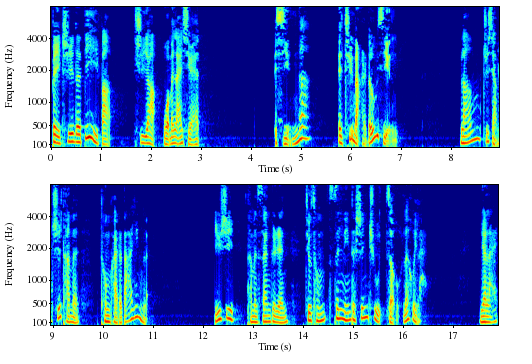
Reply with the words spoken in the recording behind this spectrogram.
被吃的地方需要我们来选。行啊，去哪儿都行。狼只想吃它们。痛快的答应了。于是，他们三个人就从森林的深处走了回来。原来，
